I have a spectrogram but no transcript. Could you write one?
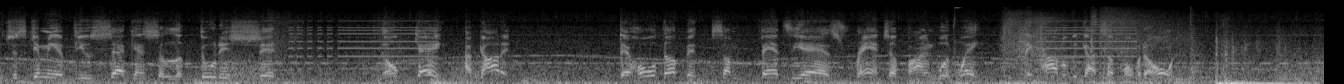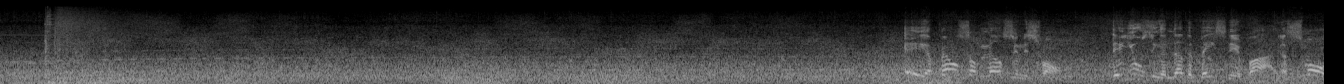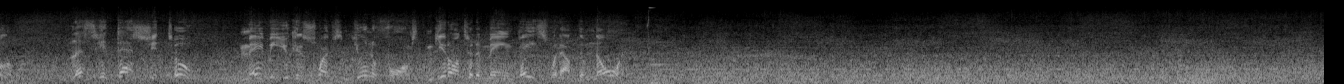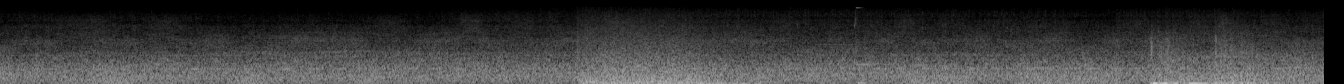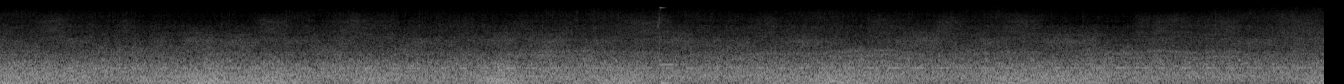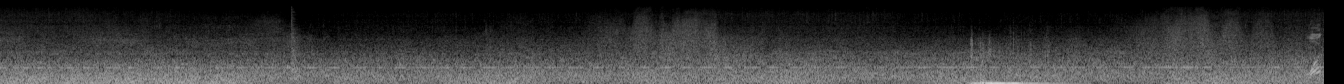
Just give me a few seconds to look through this shit. Okay, I got it. They're holed up at some fancy-ass ranch up Vinewood Way. They probably got something over the owner. Hey, I found something else in this phone. They're using another base nearby, a smaller one. Let's hit that shit too. Maybe you can swipe some uniforms and get onto the main base without them knowing.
